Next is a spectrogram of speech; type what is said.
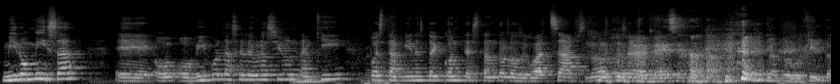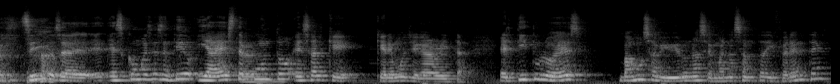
miro misa, eh, o, vivo la celebración aquí, pues también estoy contestando los WhatsApps, ¿no? O sea, las burbujitas. Sí, o sea, e, es como ese sentido. Y a este punto es al que queremos llegar ahorita. El título es, vamos a vivir una Semana Santa diferente.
